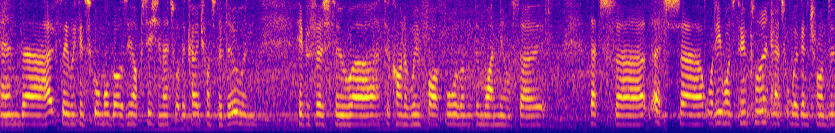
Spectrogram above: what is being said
and uh, hopefully we can score more goals in the opposition. That's what the coach wants to do, and he prefers to uh, to kind of win five four than, one 0 So that's uh, that's uh, what he wants to implement, and that's what we're going to try and do.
